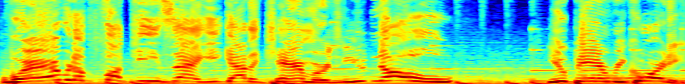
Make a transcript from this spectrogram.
Wherever the fuck he's at, he got a camera. You know you being recorded.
